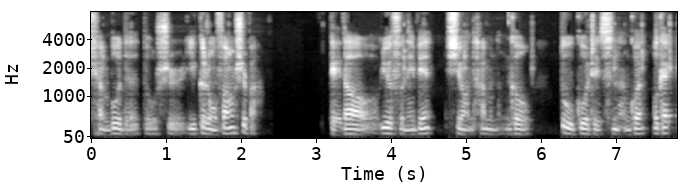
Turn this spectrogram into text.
全部的都是以各种方式吧，给到岳父那边，希望他们能够度过这次难关。OK。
